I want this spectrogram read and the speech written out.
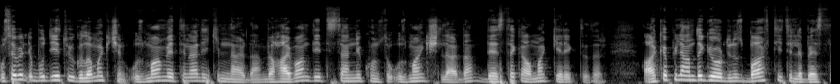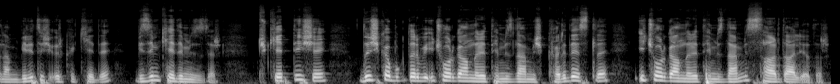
Bu sebeple bu diyet uygulamak için uzman veteriner hekimlerden ve hayvan diyetisyenliği konusunda uzman kişilerden destek almak gereklidir. Arka planda gördüğünüz barf diyetiyle beslenen British ırkı kedi bizim kedimizdir. Tükettiği şey dış kabukları ve iç organları temizlenmiş karidesle iç organları temizlenmiş sardalyadır.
